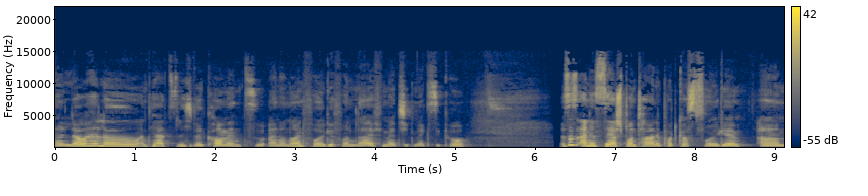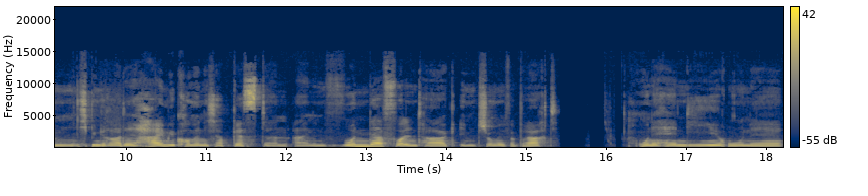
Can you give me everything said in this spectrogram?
Hello, hello und herzlich willkommen zu einer neuen Folge von Live Magic Mexico. Das ist eine sehr spontane Podcast-Folge. Ähm, ich bin gerade heimgekommen. Ich habe gestern einen wundervollen Tag im Dschungel verbracht. Ohne Handy, ohne,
